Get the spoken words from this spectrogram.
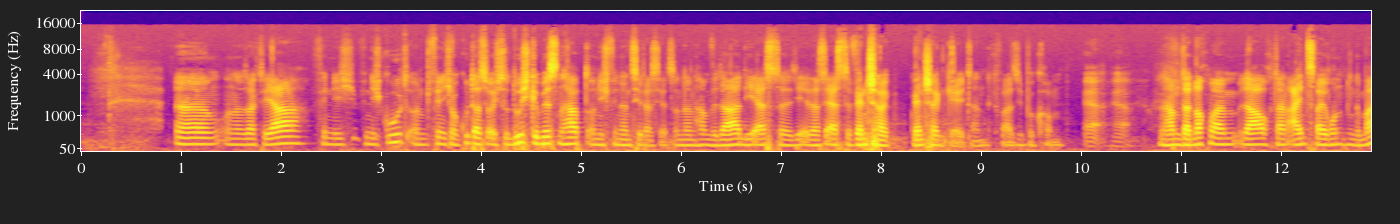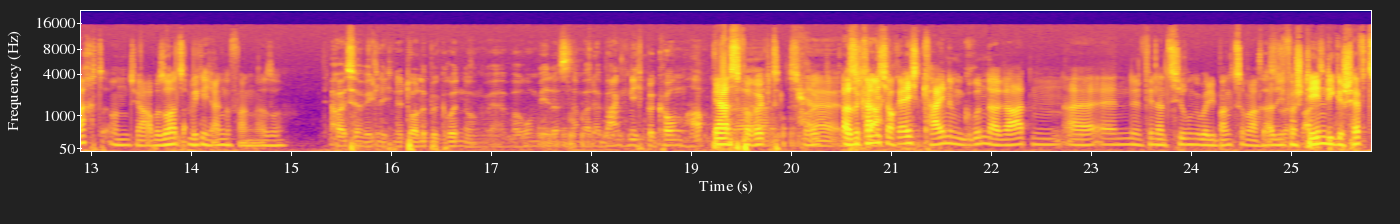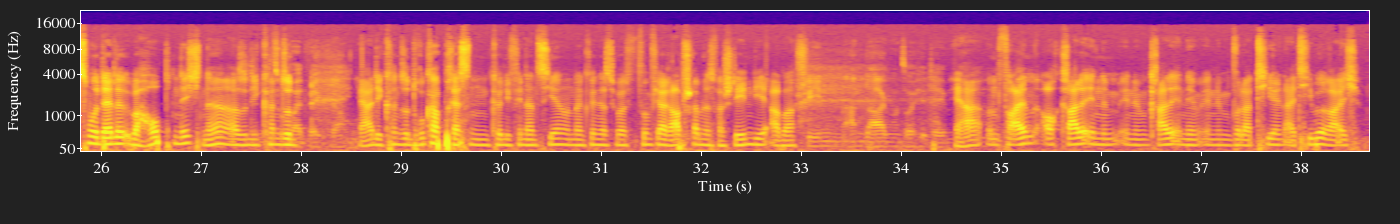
Ähm, und dann sagte, ja, finde ich, finde ich gut und finde ich auch gut, dass ihr euch so durchgebissen habt und ich finanziere das jetzt. Und dann haben wir da die erste, die, das erste Venture, Venture-Geld dann quasi bekommen. Ja, ja. Und haben dann nochmal da auch dann ein, zwei Runden gemacht und ja, aber so hat es wirklich angefangen. Also Aber ist ja wirklich eine tolle Begründung, äh, warum ihr das dann bei der Bank nicht bekommen habt. Ja, ist äh, verrückt. Ist verrückt. Äh, also kann ich auch echt keinem Gründer raten, äh, eine Finanzierung über die Bank zu machen. Das also die verstehen die Geschäftsmodelle überhaupt nicht. Ne? Also die können so, weg, ja. ja. die können so Druckerpressen, können die finanzieren und dann können die das über fünf Jahre abschreiben, das verstehen die, aber Maschinen, Anlagen und solche Themen. Ja, und vor allem auch gerade in dem, in dem, gerade in dem, in dem volatilen IT-Bereich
